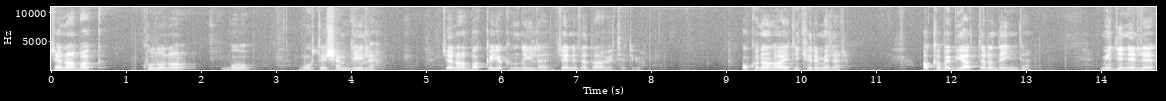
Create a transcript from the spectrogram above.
Cenab-ı Hak kulunu bu muhteşemliğiyle, Cenab-ı Hakk'a yakınlığıyla cennete davet ediyor. Okunan ayet-i kerimeler Akabe biatlarında indi. Medineli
